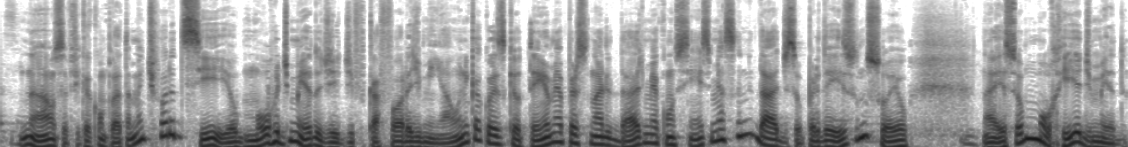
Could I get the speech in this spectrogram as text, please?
assim. Não, você fica completamente fora de si. Eu morro de medo de, de ficar fora de mim. A única coisa que eu tenho é minha personalidade, minha consciência e minha sanidade. Se eu perder isso, não sou eu. Né? Isso eu morria de medo.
